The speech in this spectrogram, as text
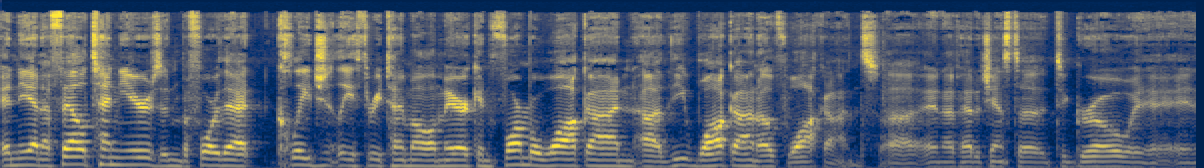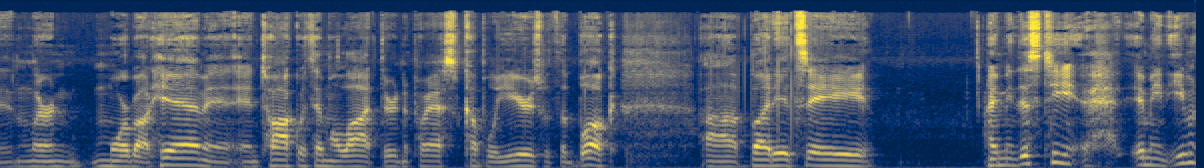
in the NFL 10 years, and before that, collegiately three time All American, former walk on, uh, the walk on of walk ons. Uh, and I've had a chance to, to grow and, and learn more about him and, and, talk with him a lot during the past couple of years with the book. Uh, but it's a, I mean, this team, I mean, even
